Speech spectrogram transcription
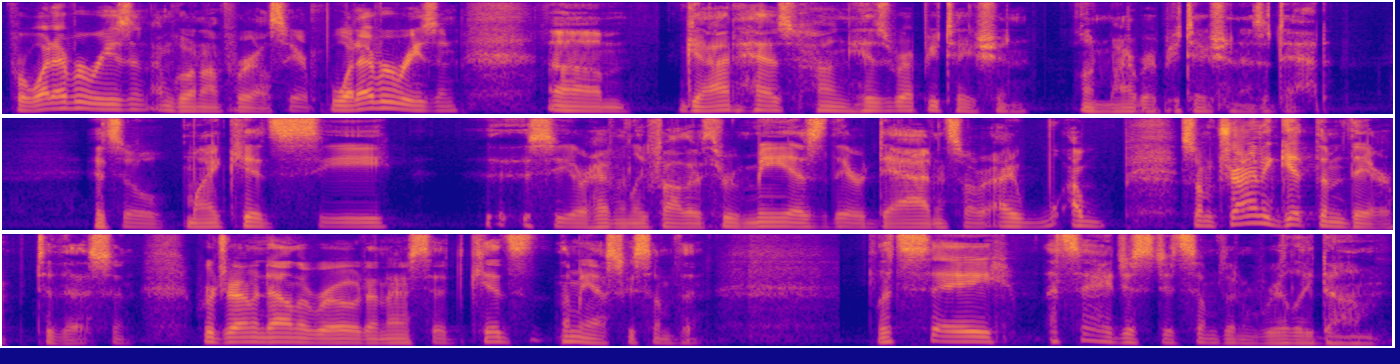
for whatever reason, I'm going off rails here. For whatever reason, um, God has hung His reputation on my reputation as a dad, and so my kids see see our heavenly Father through me as their dad. And so I, I so I'm trying to get them there to this. And we're driving down the road, and I said, "Kids, let me ask you something. Let's say let's say I just did something really dumb."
